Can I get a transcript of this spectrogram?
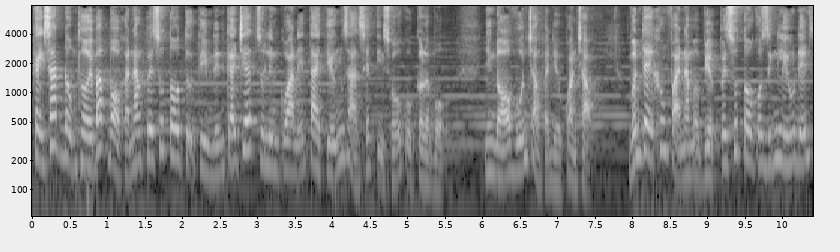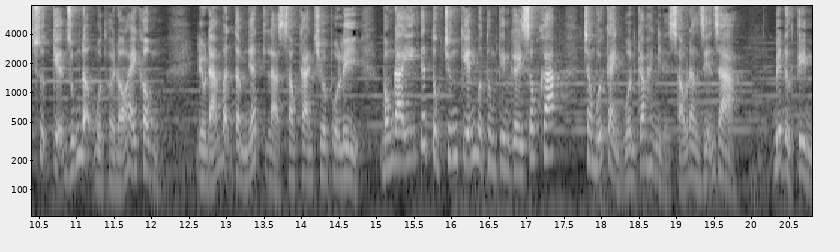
Cảnh sát đồng thời bác bỏ khả năng Pesotto tự tìm đến cái chết do liên quan đến tai tiếng giản xếp tỷ số của câu lạc bộ. Nhưng đó vốn chẳng phải điều quan trọng. Vấn đề không phải nằm ở việc Pesotto có dính líu đến sự kiện rúng động một thời đó hay không. Điều đáng bận tâm nhất là sau Calciopoli, bóng đá Ý tiếp tục chứng kiến một thông tin gây sốc khác trong bối cảnh World Cup 2006 đang diễn ra. Biết được tin,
